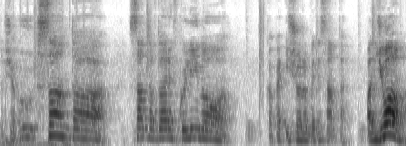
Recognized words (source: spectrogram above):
то що. О, Санта! Санта вдарив коліно! Капе, і що робити Санта? Подйом!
